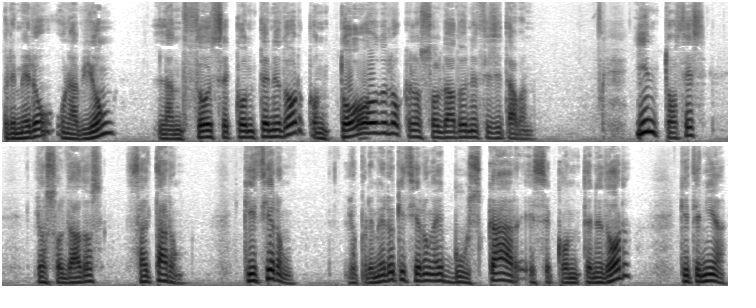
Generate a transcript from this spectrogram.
Primero un avión lanzó ese contenedor con todo lo que los soldados necesitaban. Y entonces los soldados saltaron. ¿Qué hicieron? Lo primero que hicieron es buscar ese contenedor que tenía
